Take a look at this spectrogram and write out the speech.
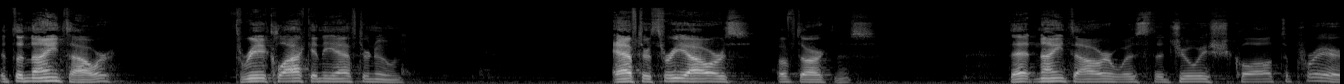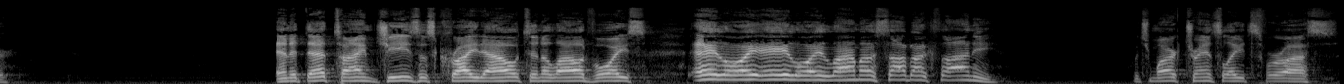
At the ninth hour, three o'clock in the afternoon, after three hours of darkness. That ninth hour was the Jewish call to prayer. And at that time, Jesus cried out in a loud voice, Eloi, Eloi, Lama Sabachthani, which Mark translates for us,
